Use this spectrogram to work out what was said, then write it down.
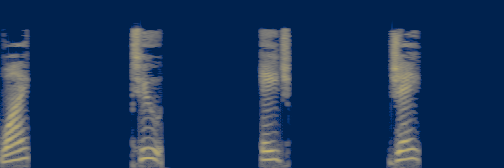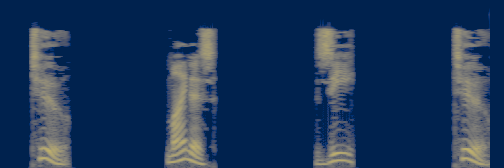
y 2 h j 2 minus z 2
